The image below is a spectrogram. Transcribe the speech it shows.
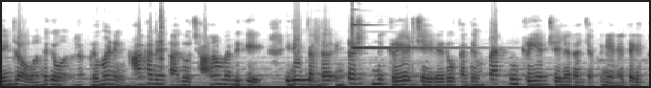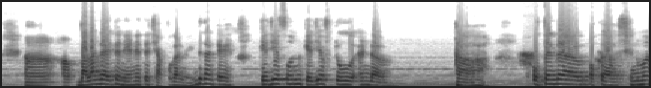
దీంట్లో వందకి రిమైనింగ్ నాకనే కాదు చాలా మందికి ఇది పెద్ద ఇంట్రెస్ట్ని క్రియేట్ చేయలేదు పెద్ద ఇంపాక్ట్ని క్రియేట్ చేయలేదు అని చెప్పి నేనైతే బలంగా అయితే నేనైతే చెప్పగలను. ఎందుకంటే KGF one KGF two and Upendra ఒక సినిమా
